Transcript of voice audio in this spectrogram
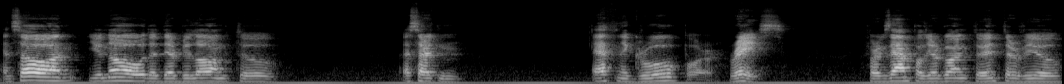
and so on, you know that they belong to a certain ethnic group or race. For example, you're going to interview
